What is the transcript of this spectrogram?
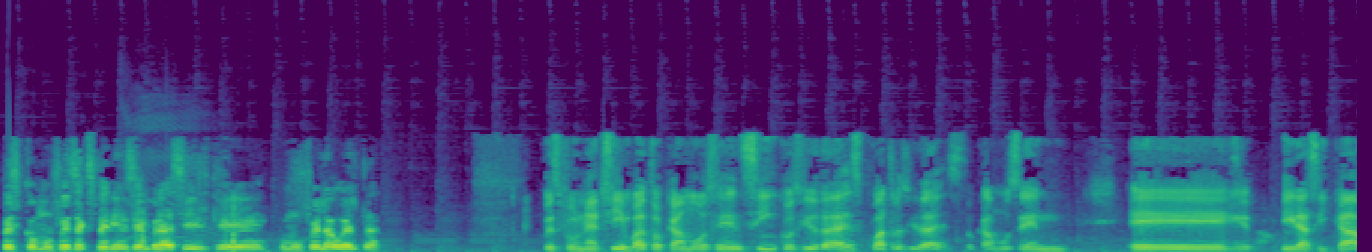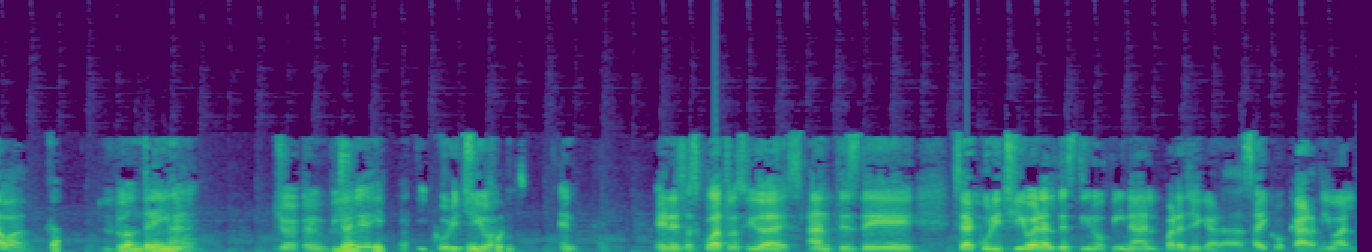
pues cómo fue esa experiencia en Brasil, que, cómo fue la vuelta. Pues fue una chimba, tocamos en cinco ciudades, cuatro ciudades, tocamos en eh, Piracicaba, Ca- Londrina, Joinville y Curitiba. y Curitiba. En, en esas cuatro ciudades. Antes de, o sea, Curitiba era el destino final para llegar a Psycho Carnival,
